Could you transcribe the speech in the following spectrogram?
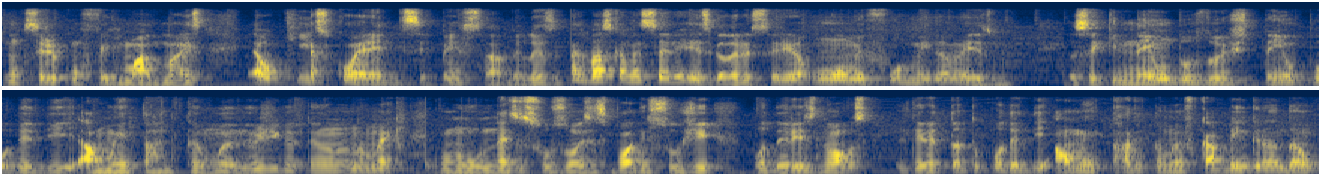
Não que seja confirmado, mas é o que é mais coerente de se pensar, beleza? Mas basicamente seria isso, galera. Seria um Homem-Formiga mesmo. Eu sei que nenhum dos dois tem o poder de aumentar de tamanho, o gigante nem o nanomech. Como nessas fusões eles podem surgir poderes novos, ele teria tanto o poder de aumentar de tamanho, ficar bem grandão,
